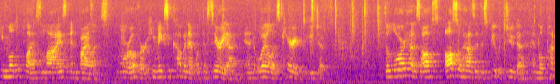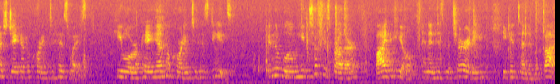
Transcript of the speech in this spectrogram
He multiplies lies and violence. Moreover, he makes a covenant with Assyria, and oil is carried to Egypt. The Lord has also has a dispute with Judah, and will punish Jacob according to his ways. He will repay him according to his deeds. In the womb he took his brother by the heel, and in his maturity he contended with God.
